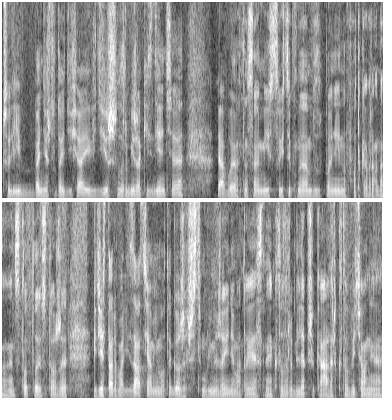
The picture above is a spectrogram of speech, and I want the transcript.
Czyli będziesz tutaj dzisiaj, widzisz, zrobisz jakieś zdjęcie, ja byłem w tym samym miejscu i cyknąłem zupełnie inną fotkę, prawda? Więc to, to jest to, że gdzieś ta rywalizacja, mimo tego, że wszyscy mówimy, że jej nie ma, to jest, nie? kto zrobi lepszy kadr, kto wyciągnie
